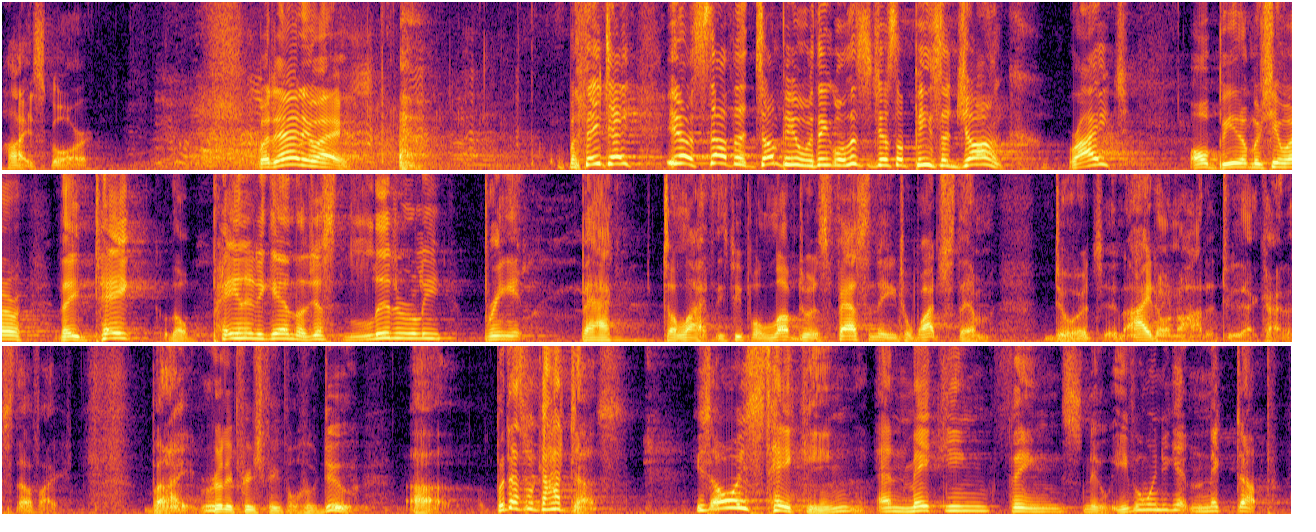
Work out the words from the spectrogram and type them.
high score. but anyway, but they take, you know, stuff that some people would think, well, this is just a piece of junk, right? Oh, beat up machine, whatever. They take, they'll paint it again, they'll just literally bring it back to life. These people love doing it. It's fascinating to watch them do it. And I don't know how to do that kind of stuff. I, but I really appreciate people who do. Uh, but that's what God does. He's always taking and making things new. Even when you get nicked up,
